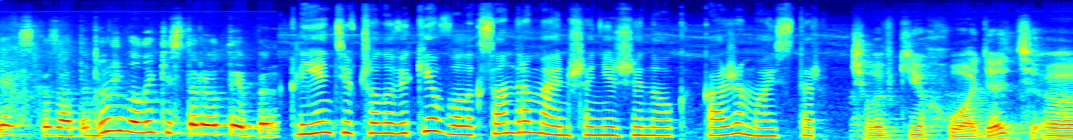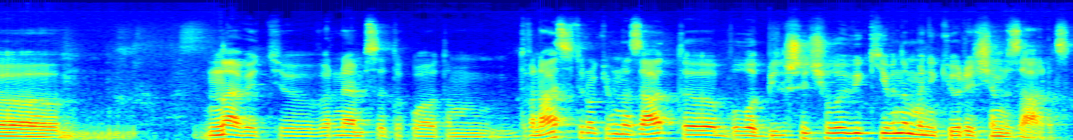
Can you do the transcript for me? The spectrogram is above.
як сказати, дуже великі стереотипи. Клієнтів чоловіків в Олександра менше, ніж жінок, каже майстер. Чоловіки ходять. Навіть е, вернемося такого там 12 років назад е, було більше чоловіків на манікюрі, ніж зараз.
